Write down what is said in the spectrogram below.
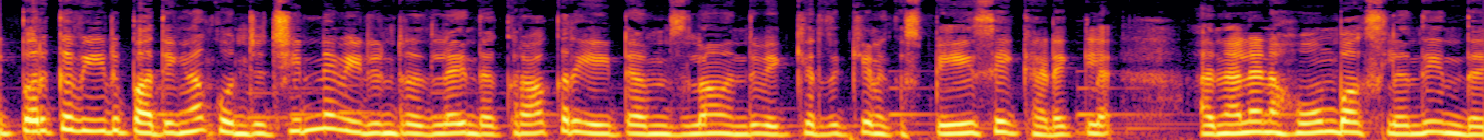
இப்போ இருக்க வீடு பார்த்தீங்கன்னா கொஞ்சம் சின்ன வீடுன்றதுல இந்த கிராக்கரி ஐட்டம்ஸ்லாம் வந்து வைக்கிறதுக்கு எனக்கு ஸ்பேஸே கிடைக்கல. அதனால நான் ஹோம் பாக்ஸ்லேருந்து இந்த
